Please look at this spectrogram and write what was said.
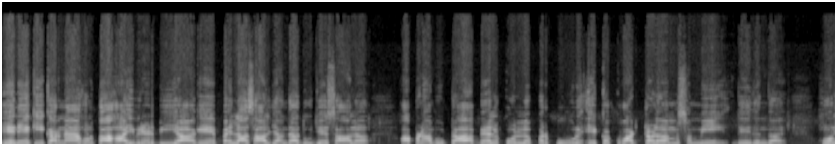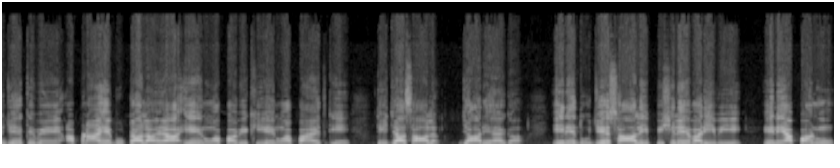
ਇਹਨੇ ਕੀ ਕਰਨਾ, ਹੁਣ ਤਾਂ ਹਾਈਬ੍ਰਿਡ ਬੀ ਆ ਗਏ, ਪਹਿਲਾ ਸਾਲ ਜਾਂਦਾ, ਦੂਜੇ ਸਾਲ ਆਪਣਾ ਬੂਟਾ ਬਿਲਕੁਲ ਭਰਪੂਰ ਇੱਕ ਕੁਆਟਲ ਮਸੰਮੀ ਦੇ ਦਿੰਦਾ ਹੈ। ਹੁਣ ਜੇ ਕਿਵੇਂ ਆਪਣਾ ਇਹ ਬੂਟਾ ਲਾਇਆ, ਇਹਨੂੰ ਆਪਾਂ ਵੇਖੀਏ, ਇਹਨੂੰ ਆਪਾਂ ਐਤਕੀ ਤੀਜਾ ਸਾਲ ਜਾ ਰਿਹਾ ਹੈਗਾ। ਇਹਨੇ ਦੂਜੇ ਸਾਲ ਹੀ ਪਿਛਲੇ ਵਾਰੀ ਵੀ ਇਹਨੇ ਆਪਾਂ ਨੂੰ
